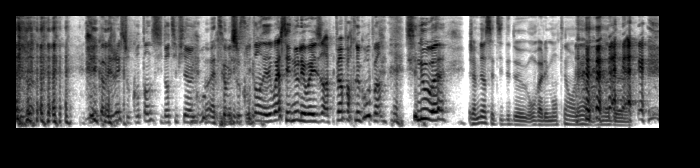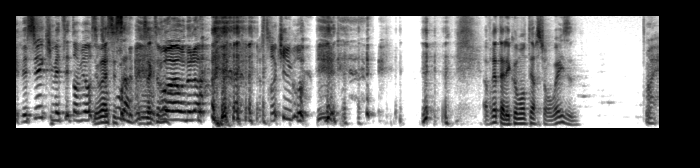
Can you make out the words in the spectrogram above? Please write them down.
Et comme les gens, ils sont contents de s'identifier à un groupe. Ouais, comme ils sont contents. de- Ouais, c'est nous les Wazer. Peu importe le groupe, hein. C'est nous, ouais. J'aime bien cette idée de on va les monter en l'air. euh, Mais c'est eux qui mettent cette ambiance. Ouais, c'est ça, exactement. Ouais, on est là. Tranquille, gros. Après, t'as les commentaires sur Waze. Ouais.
